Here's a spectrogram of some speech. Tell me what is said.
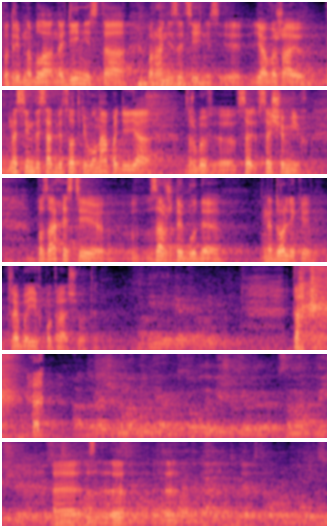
потрібна була надійність та організаційність. Я вважаю, на 70% у нападі я зробив е, все, все, що міг. По захисті завжди буде недоліки, треба їх покращувати. Так. До речі, на майбутнє, хто буде більше зірка? Саме ти чи хтось Е, інший? з- Можливо, е, у вас є Микола, немає і так далі, тобто якось треба пробудовуватися.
